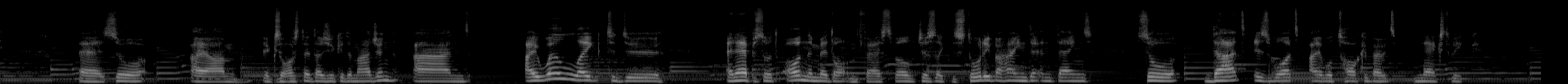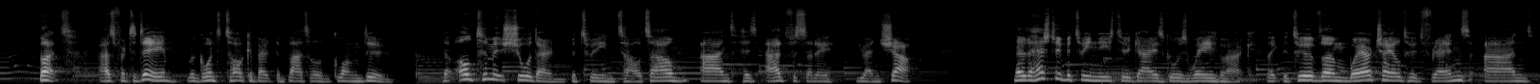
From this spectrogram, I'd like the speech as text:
uh, so I am exhausted as you could imagine, and I will like to do an episode on the Mid Autumn Festival, just like the story behind it and things. So that is what I will talk about next week. But as for today, we're going to talk about the Battle of Guandu, the ultimate showdown between Cao Cao and his adversary Yuan Shao. Now, the history between these two guys goes way back. Like, the two of them were childhood friends and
